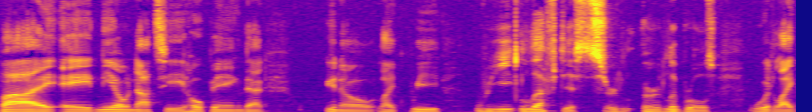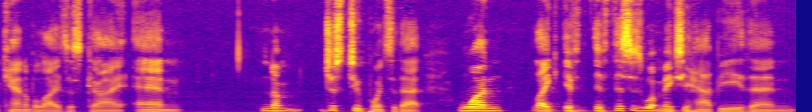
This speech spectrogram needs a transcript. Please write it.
by a neo-Nazi, hoping that you know, like we we leftists or or liberals would like cannibalize this guy, and num- just two points to that. One, like if if this is what makes you happy, then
